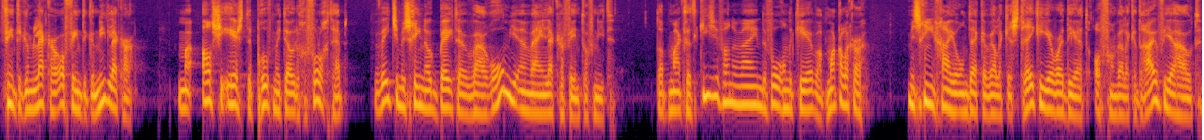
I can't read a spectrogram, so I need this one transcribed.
vind ik hem lekker of vind ik hem niet lekker? Maar als je eerst de proefmethode gevolgd hebt, weet je misschien ook beter waarom je een wijn lekker vindt of niet. Dat maakt het kiezen van een wijn de volgende keer wat makkelijker. Misschien ga je ontdekken welke streken je waardeert of van welke druiven je houdt.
